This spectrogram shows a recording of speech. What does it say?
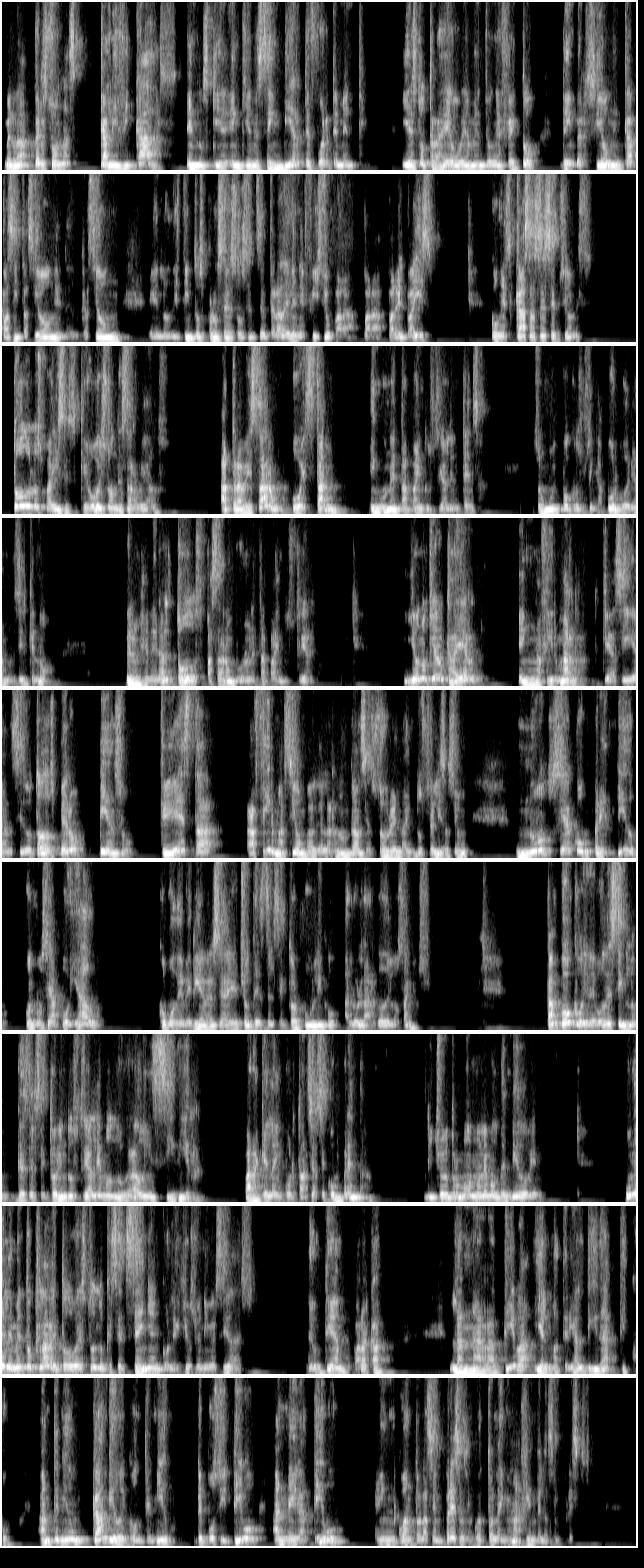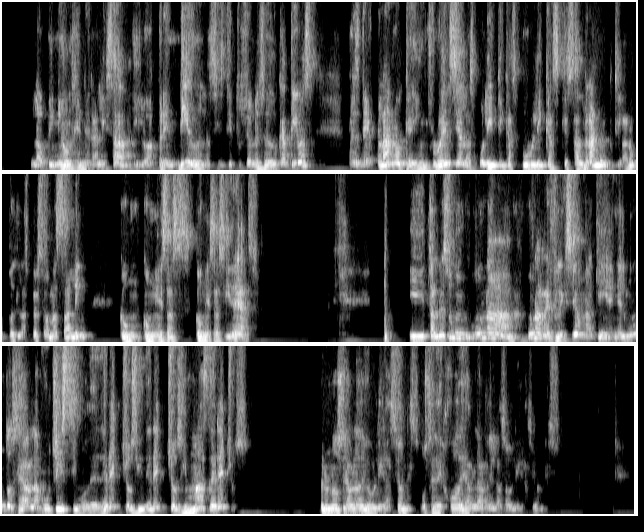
¿verdad? Personas calificadas en, los, en quienes se invierte fuertemente. Y esto trae obviamente un efecto de inversión en capacitación, en educación, en los distintos procesos, etcétera, de beneficio para, para, para el país. Con escasas excepciones, todos los países que hoy son desarrollados atravesaron o están en una etapa industrial intensa. Son muy pocos, Singapur podríamos decir que no, pero en general todos pasaron por una etapa industrial. Yo no quiero caer en afirmar que así han sido todos, pero pienso que esta afirmación, valga la redundancia, sobre la industrialización no se ha comprendido o no se ha apoyado como debería haberse hecho desde el sector público a lo largo de los años. Tampoco, y debo decirlo, desde el sector industrial hemos logrado incidir para que la importancia se comprenda. Dicho de otro modo, no le hemos vendido bien. Un elemento clave de todo esto es lo que se enseña en colegios y universidades. De un tiempo para acá, la narrativa y el material didáctico han tenido un cambio de contenido, de positivo a negativo en cuanto a las empresas, en cuanto a la imagen de las empresas. La opinión generalizada y lo aprendido en las instituciones educativas, pues de plano que influencia las políticas públicas que saldrán. Claro, pues las personas salen con, con esas, con esas ideas. Y tal vez una, una reflexión aquí. En el mundo se habla muchísimo de derechos y derechos y más derechos, pero no se habla de obligaciones o se dejó de hablar de las obligaciones.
